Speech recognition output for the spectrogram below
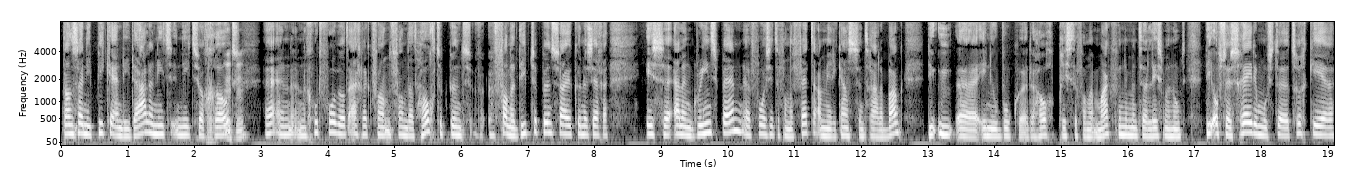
Dan zijn die pieken en die dalen niet, niet zo groot. Mhm. en een goed voorbeeld eigenlijk van, van dat hoogtepunt, van het dieptepunt zou je kunnen zeggen is uh, Alan Greenspan, uh, voorzitter van de FED, de Amerikaanse Centrale Bank... die u uh, in uw boek de hoge priester van het marktfundamentalisme noemt... die op zijn schreden moest terugkeren.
